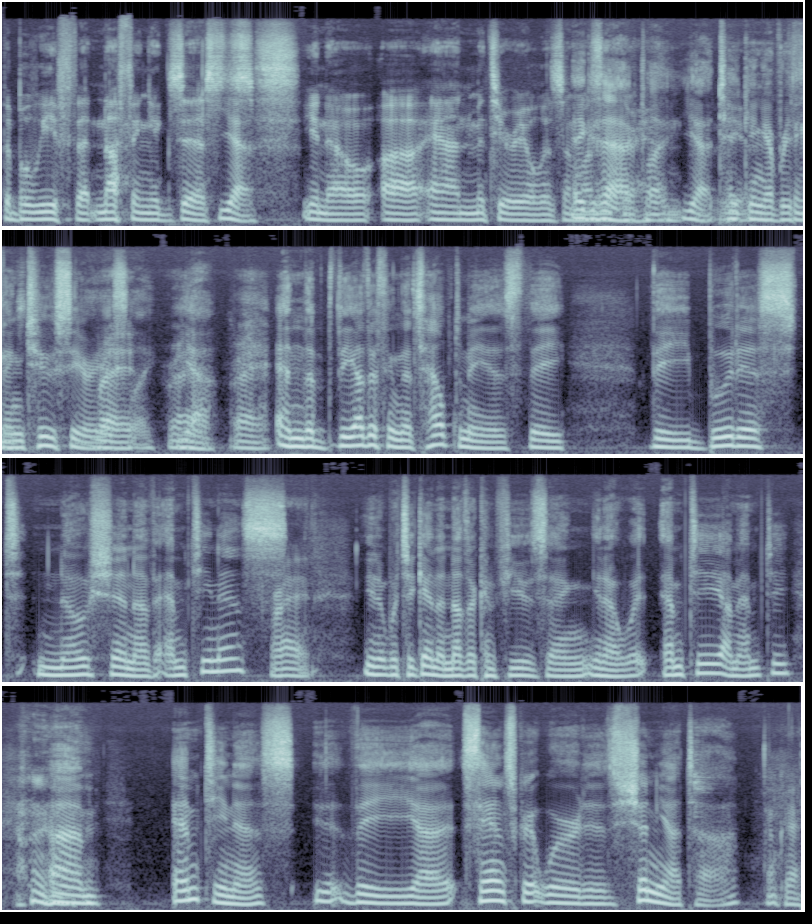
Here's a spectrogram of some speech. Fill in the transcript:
the belief that nothing exists. Yes. You know, uh, and materialism. on the other Exactly. hand. Yeah, You taking know, everything things- too seriously. right, yeah. right. And the the other thing that's helped me is the the Buddhist notion of emptiness. Right. You know, which again another confusing. You know, empty. I'm empty. um, emptiness. The uh, Sanskrit word is shunyata. Okay.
